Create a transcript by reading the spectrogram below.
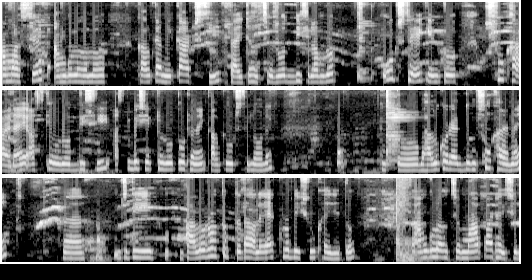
আম আছে, আমগুলো হলো কালকে আমি কাটছি, তাইটা হচ্ছে রোদ দিছিলাম। রোদ উঠছে কিন্তু শুকায় নাই, আজকেও রোদ দিছি। আজকে বেশি একটা রোদ ওঠে নাই, কালকে উঠছিল অনেক। তো ভালো করে একদম শুকায় নাই। যদি ভালো রোদ উঠতো তাহলে এক রোদে শুকাই যেত। তো আমগুলো হচ্ছে মা পাঠাইছিল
